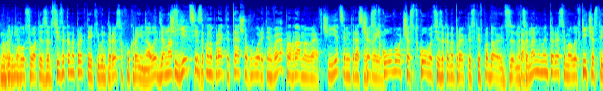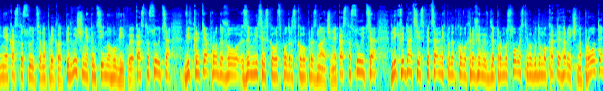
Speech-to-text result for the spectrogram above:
Ми будемо голосувати за всі законопроекти, які в інтересах України. Але для нас Чи є ці законопроекти, те, що говорить МВФ, програма МВФ, чи є це в інтересах України? Частково, частково ці законопроекти співпадають з національними інтересами, але в тій частині, яка стосується, наприклад, підвищення пенсійного віку, яка стосується відкриття продажу землі сільськогосподарського призначення, яка стосується ліквідації спеціальних податкових режимів для промисловості, ми будемо категорично проти,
